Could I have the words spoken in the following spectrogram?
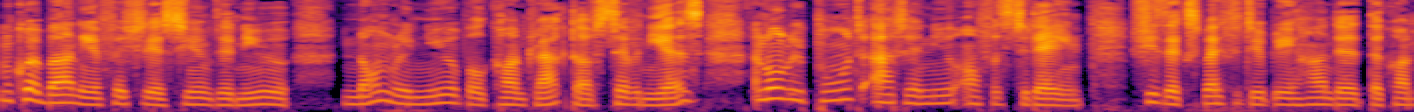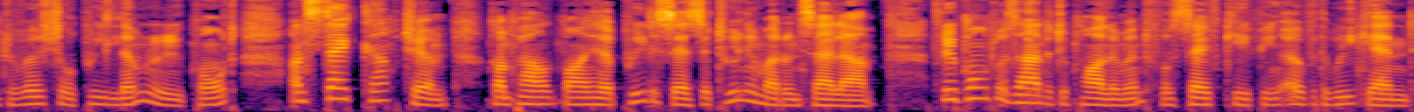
Mkhwebane officially assumed a new non-renewable contract of seven years and will report at her new office today. She's expected to be handed the controversial preliminary report on state capture compiled by her predecessor Thuli Madonsela. The report was handed to Parliament for safekeeping over the weekend.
